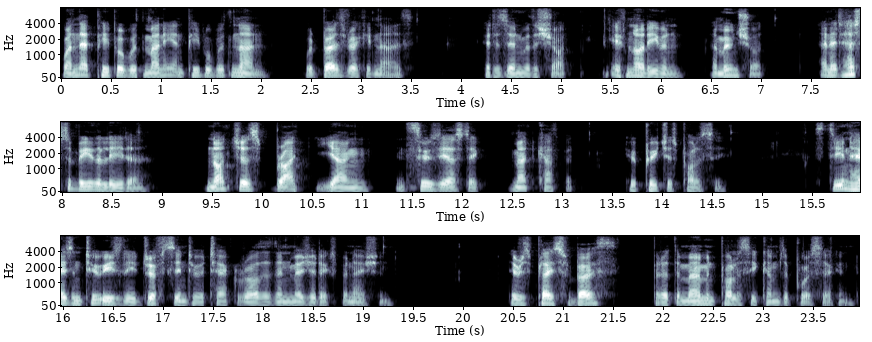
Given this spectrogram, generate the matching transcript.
one that people with money and people with none would both recognize, it is in with a shot, if not even a moonshot. And it has to be the leader, not just bright, young, enthusiastic Mat Cuthbert, who preaches policy. Steenhuisen too easily drifts into attack rather than measured explanation. There is place for both, but at the moment policy comes a poor second.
